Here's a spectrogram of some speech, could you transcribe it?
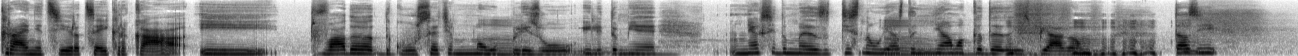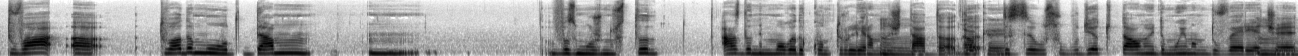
крайници, ръце и крака. И това да, да го усетя много близо или да ми е някакси да ме е затиснал и аз да няма къде да избягам. Тази това, а, това да му отдам м, възможността аз да не мога да контролирам нещата, да, окей. да се освободя тотално и да му имам доверие, че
